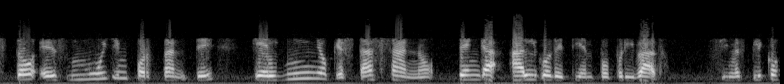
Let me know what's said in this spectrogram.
esto es muy importante que el niño que está sano tenga algo de tiempo privado. ¿Sí me explico?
